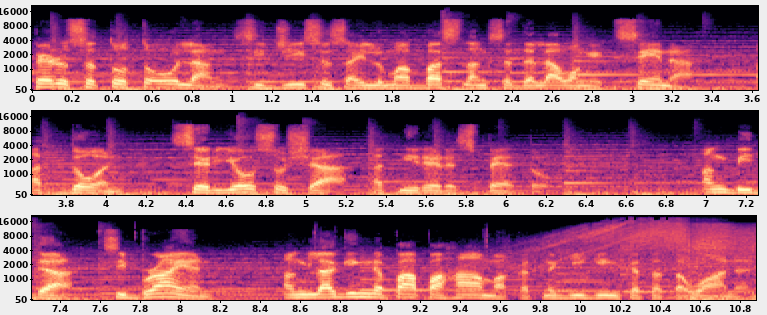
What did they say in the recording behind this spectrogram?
Pero sa totoo lang, si Jesus ay lumabas lang sa dalawang eksena at doon, seryoso siya at nirerespeto. Ang bida, si Brian, ang laging napapahamak at nagiging katatawanan.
